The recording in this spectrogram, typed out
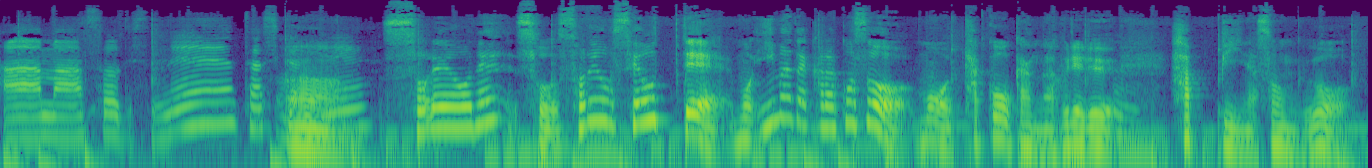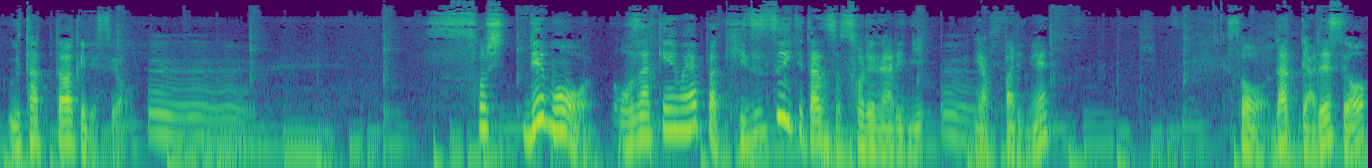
ああ、まあ、そうですね。確かにねうん。それをね、そう、それを背負って、もう今だからこそ、もう多幸感が溢れる、うんハッピーなソングを歌ったわけですよ。うんうんうん。そし、でも、小酒はやっぱ傷ついてたんですよ、それなりに。うんやっぱりね。そう。だってあれですよ、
